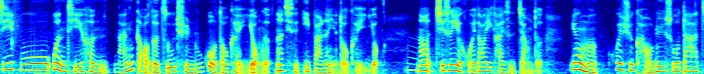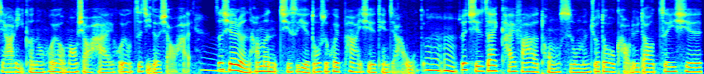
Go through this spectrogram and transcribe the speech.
肌肤问题很难搞的族群，如果都可以用了，那其实一般人也都可以用。嗯、然后其实也回到一开始讲的，因为我们会去考虑说，大家家里可能会有毛小孩，会有自己的小孩，嗯、这些人他们其实也都是会怕一些添加物的。嗯嗯。所以其实，在开发的同时，我们就都有考虑到这一些，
